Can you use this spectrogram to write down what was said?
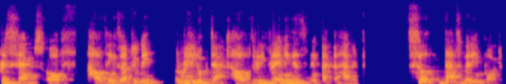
precepts of how things are to be relooked at, how reframing is in fact a habit. So that's very important.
